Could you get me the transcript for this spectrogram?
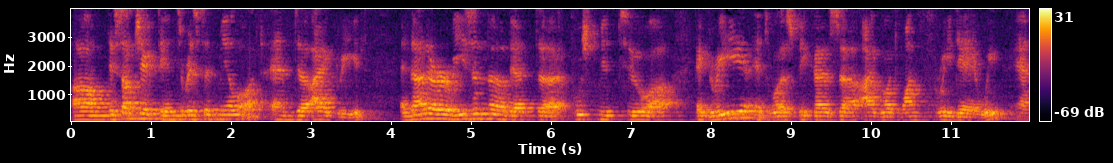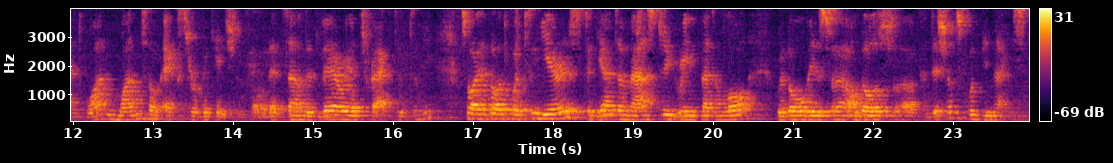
Um, the subject interested me a lot, and uh, I agreed. Another reason uh, that uh, pushed me to uh, agree it was because uh, I got one three-day a week and one month of extra vacation. So that sounded very attractive to me. So I thought for two years to get a master degree in patent law with all these uh, all those conditions would be nice.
